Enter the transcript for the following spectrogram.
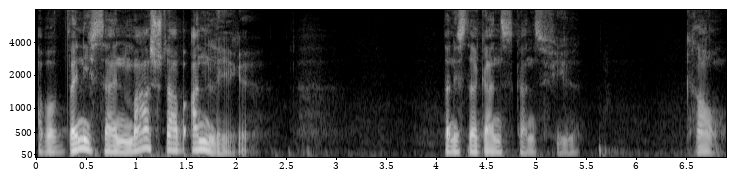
Aber wenn ich seinen Maßstab anlege, dann ist da ganz, ganz viel grau.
